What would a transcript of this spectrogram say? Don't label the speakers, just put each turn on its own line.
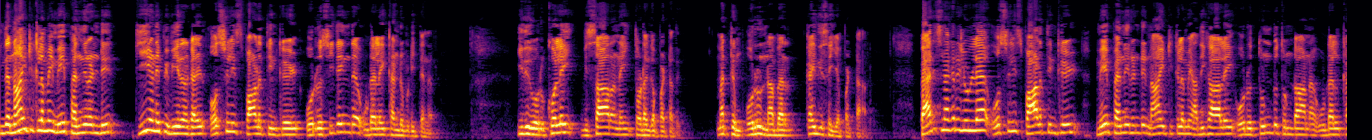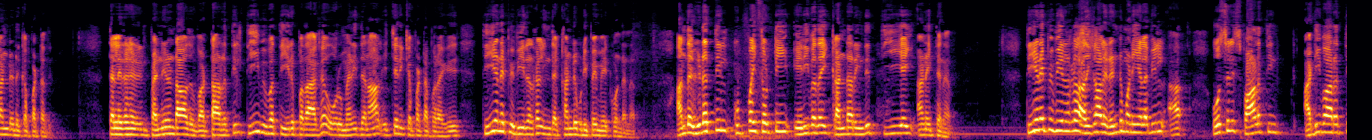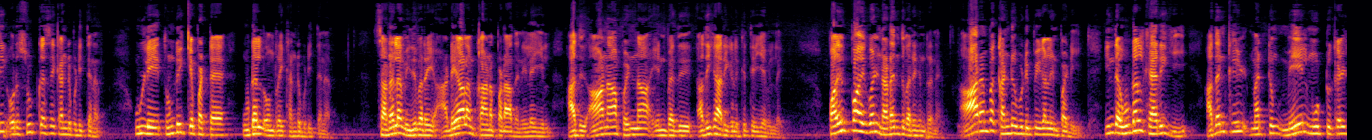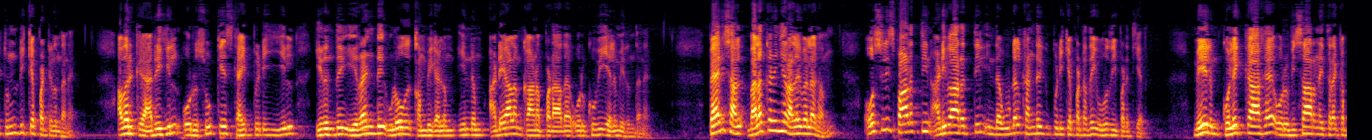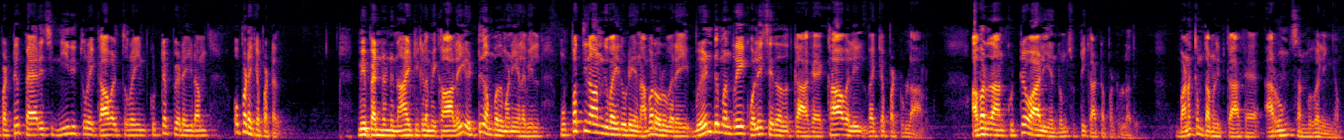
இந்த ஞாயிற்றுக்கிழமை மே பன்னிரண்டு தீயணைப்பு வீரர்கள் ஆஸ்திரேலிஸ் பாலத்தின் கீழ் ஒரு சிதைந்த உடலை கண்டுபிடித்தனர். இது ஒரு கொலை விசாரணை தொடங்கப்பட்டது. மற்றும் ஒரு நபர் கைது செய்யப்பட்டார். பாரிஸ் நகரில் உள்ள ஓசிலிஸ் பாலத்தின் கீழ் மே பன்னிரண்டு ஞாயிற்றுக்கிழமை அதிகாலை ஒரு துண்டு துண்டான உடல் கண்டெடுக்கப்பட்டது. தலைநகரின் பன்னிரண்டாவது வட்டாரத்தில் தீ விபத்து இருப்பதாக ஒரு மனிதனால் எச்சரிக்கப்பட்ட பிறகு தீயணைப்பு வீரர்கள் இந்த கண்டுபிடிப்பை மேற்கொண்டனர். அந்த இடத்தில் குப்பை தொட்டி எரிவதை கண்டறிந்து தீயை அணைத்தனர். தீயணைப்பு வீரர்கள் அதிகாலை ரெண்டு மணியளவில் அ- பாலத்தின் அடிவாரத்தில் ஒரு சூட்கேஸை கண்டுபிடித்தனர். உள்ளே துண்டிக்கப்பட்ட உடல் ஒன்றை கண்டுபிடித்தனர். சடலம் இதுவரை அடையாளம் காணப்படாத நிலையில் அது ஆணா பெண்ணா என்பது அதிகாரிகளுக்கு தெரியவில்லை. பகுப்பாய்வுகள் நடந்து வருகின்றன. ஆரம்ப கண்டுபிடிப்புகளின்படி இந்த உடல் கருகி அதன் கீழ் மற்றும் மேல் மூட்டுகள் துண்டிக்கப்பட்டிருந்தன. அவருக்கு அருகில் ஒரு சூட்கேஸ் கைப்பிடியில் இருந்து இரண்டு உலோக கம்பிகளும் இன்னும் அடையாளம் காணப்படாத ஒரு குவியலும் இருந்தன. பாரிஸ் வழக்கறிஞர் அலுவலகம் ஓஸ்லிஸ் பாலத்தின் அடிவாரத்தில் இந்த உடல் கண்டுபிடிக்கப்பட்டதை உறுதிப்படுத்தியது. மேலும் கொலைக்காக ஒரு விசாரணை திறக்கப்பட்டு பாரிஸ் நீதித்துறை காவல்துறையின் குற்றப்பேடையிடம் ஒப்படைக்கப்பட்டது. மே பன்னெண்டு ஞாயிற்றுக்கிழமை காலை எட்டு ஐம்பது மணியளவில் முப்பத்தி நான்கு வயதுடைய நபர் ஒருவரை வேண்டுமென்றே கொலை செய்ததற்காக காவலில் வைக்கப்பட்டுள்ளார். அவர்தான் குற்றவாளி என்றும் சுட்டிக்காட்டப்பட்டுள்ளது. வணக்கம் தமிழிற்காக அருண் சண்முகலிங்கம்.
